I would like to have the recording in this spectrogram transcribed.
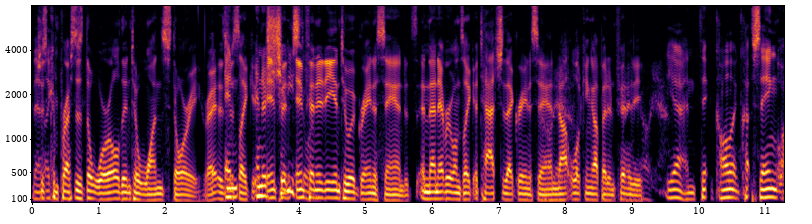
that just like, compresses the world into one story, right? It's And- just like and infin- infinity into a grain of sand. It's and then everyone's like attached to that grain of sand, oh, yeah. not looking up at infinity. oh yeah Yeah, and th- calling, ca- saying, "Oh,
